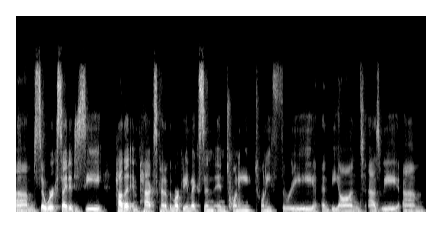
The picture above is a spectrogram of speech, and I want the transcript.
um, so we're excited to see how that impacts kind of the marketing mix in in 2023 and beyond as we um,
